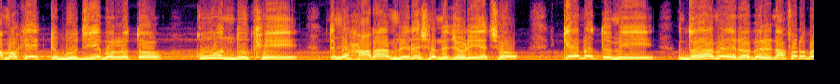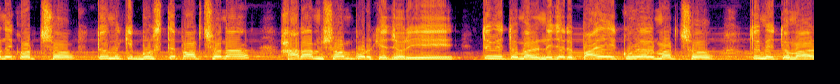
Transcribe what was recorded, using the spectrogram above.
আমাকে একটু বুঝিয়ে বলো তো কোন দুঃখে তুমি হারাম রিলেশনে জড়িয়েছ? কেন তুমি দয়াময় রবের নাফরমানি করছ? তুমি কি বুঝতে পারছ না? হারাম সম্পর্কে জড়িয়ে তুমি তোমার নিজের পায়ে কুড়াল মারছ। তুমি তোমার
